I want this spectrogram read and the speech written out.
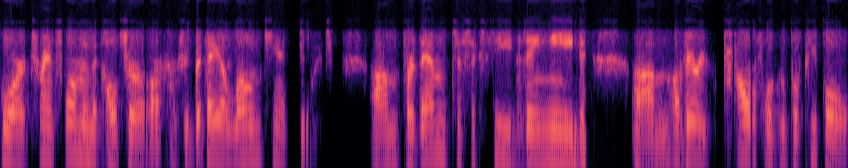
who are transforming the culture of our country, but they alone can't do it. Um, for them to succeed, they need um, a very powerful group of people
